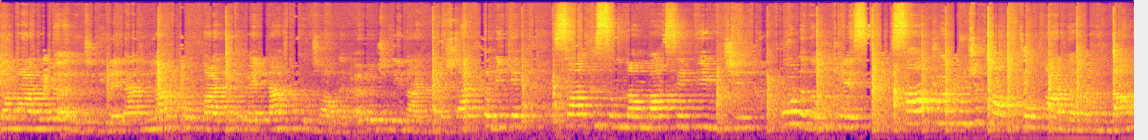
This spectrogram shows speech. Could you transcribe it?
damarları aracılığıyla yani lenf toplarları ve lenf kılcalları aracılığıyla arkadaşlar tabii ki sağ kısımdan bahsettiğim için burada da bu kez sağ köprücük altı toplar damarından.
